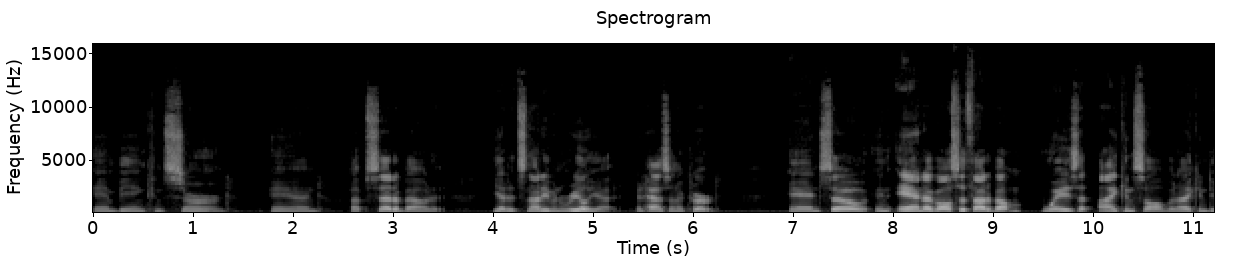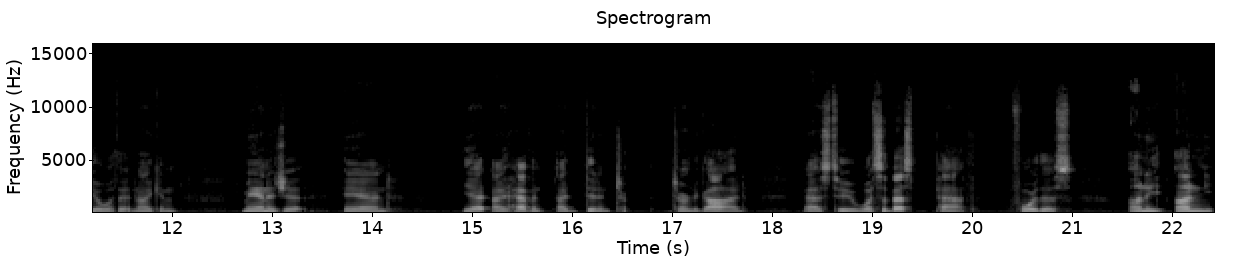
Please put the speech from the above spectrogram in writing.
and being concerned and upset about it. Yet it's not even real yet. It hasn't occurred. And so, and, and I've also thought about ways that I can solve it, I can deal with it, and I can manage it. And yet I haven't, I didn't t- turn to God as to what's the best path for this un, un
